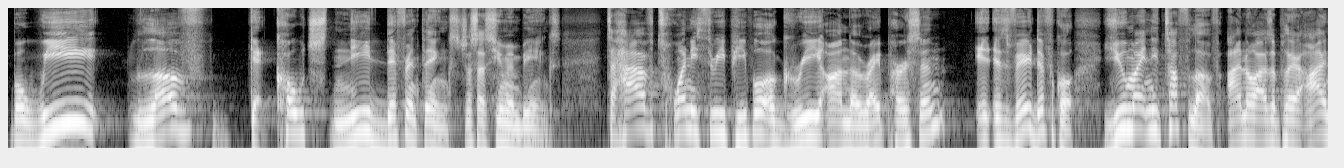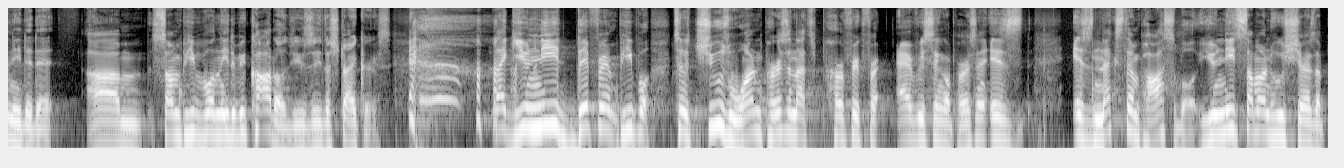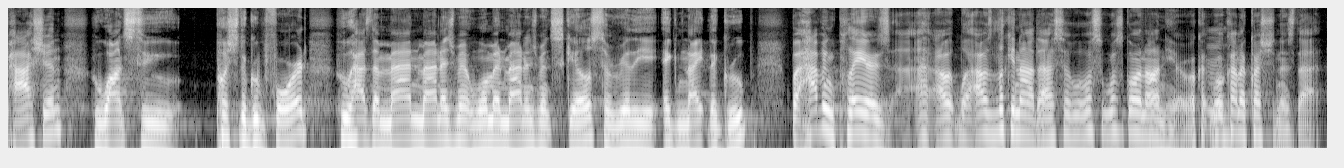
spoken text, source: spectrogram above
But we love, get coached, need different things just as human beings. To have 23 people agree on the right person it is very difficult. You might need tough love. I know as a player, I needed it. Um, some people need to be coddled, usually the strikers. like you need different people to choose one person that's perfect for every single person is is next to impossible. You need someone who shares a passion, who wants to push the group forward, who has the man management, woman management skills to really ignite the group. But having players, I, I, I was looking at that, I said, well, what's, what's going on here? What, mm. what kind of question is that?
